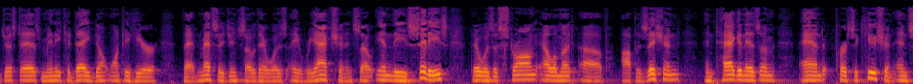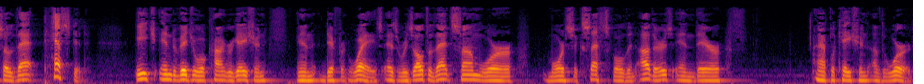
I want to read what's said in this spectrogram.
just as many today don't want to hear that message, and so there was a reaction. And so in these cities, there was a strong element of opposition, antagonism, and persecution. And so that tested each individual congregation in different ways. As a result of that, some were more successful than others in their application of the word.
